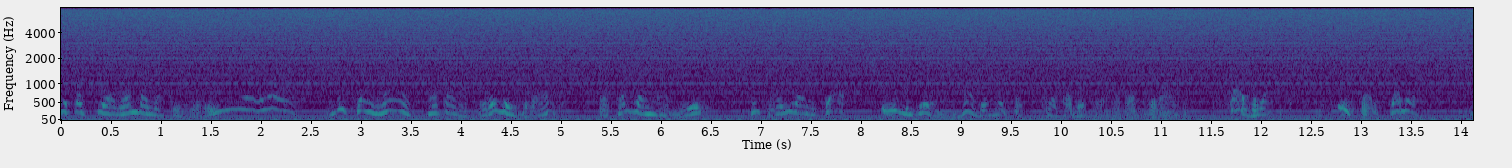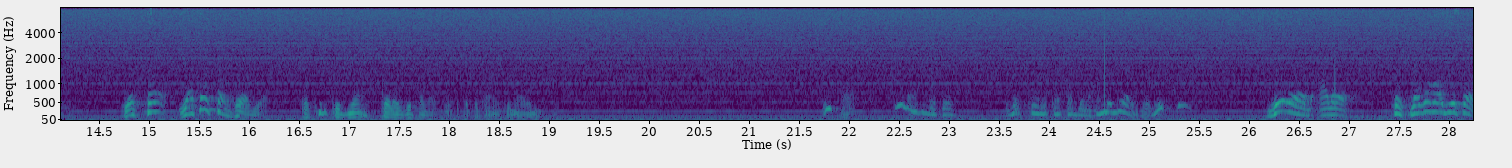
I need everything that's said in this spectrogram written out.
wykościłem bagażnik i ale wyciągnąłem taka ryby brak, poszedłem na dół, przypaliłem się i gdzieś wody mnie przez krokowy trochę podgrałem. Dobra, i co sobie? Wiesz co? Ja też tak zrobię. Po kilku dniach koledzy ponownie spotykają się na ulicy. I co? I mam mówię, że tylko to była nie bierze, wiecie? Byłem, ale prześladował mnie to.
